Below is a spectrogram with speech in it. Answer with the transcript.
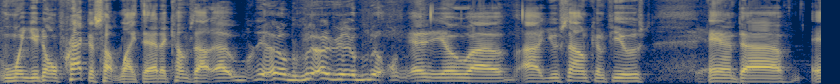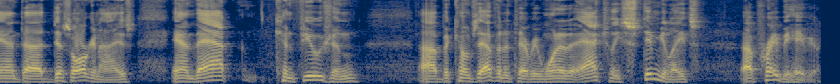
when you don't practice something like that, it comes out, and you, you sound confused and, and disorganized, and that confusion uh, becomes evident to everyone and it actually stimulates uh, prey behavior.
